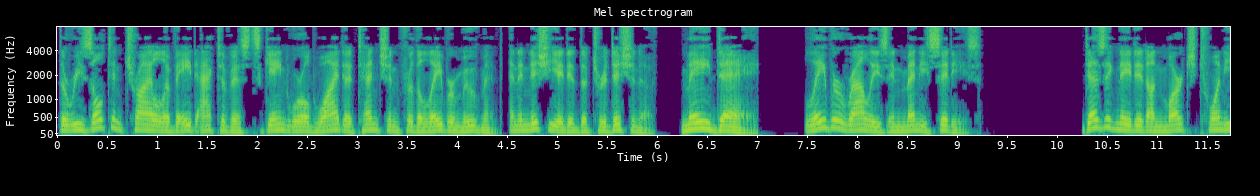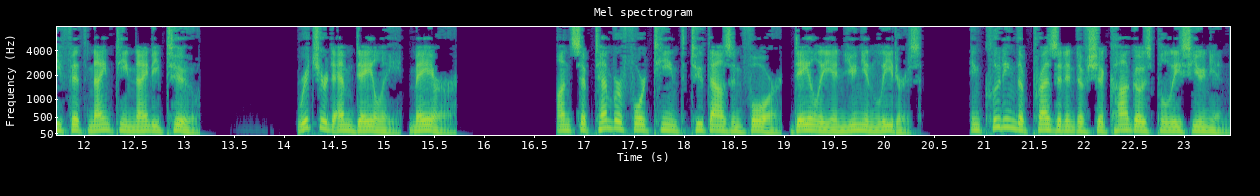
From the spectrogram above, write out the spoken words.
The resultant trial of eight activists gained worldwide attention for the labor movement, and initiated the tradition of May Day labor rallies in many cities. Designated on March 25, 1992 Richard M. Daley, mayor on September 14, 2004, Daley and union leaders—including the president of Chicago's police union,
